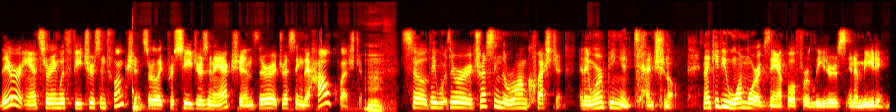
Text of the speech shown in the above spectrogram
They were answering with features and functions, sort of like procedures and actions. They're addressing the how question. Mm. So they were they were addressing the wrong question and they weren't being intentional. And I'll give you one more example for leaders in a meeting.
